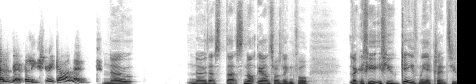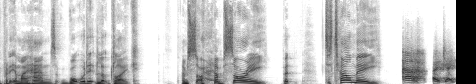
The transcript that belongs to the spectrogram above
a revolutionary garment. No, no, that's that's not the answer I was looking for. Look, if you if you gave me a Clint's, if you put it in my hands, what would it look like? I'm sorry, I'm sorry, but just tell me. Ah, okay.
